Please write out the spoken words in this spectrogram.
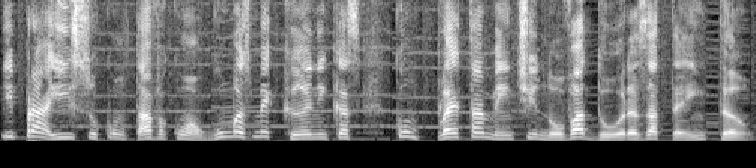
e para isso contava com algumas mecânicas completamente inovadoras até então.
